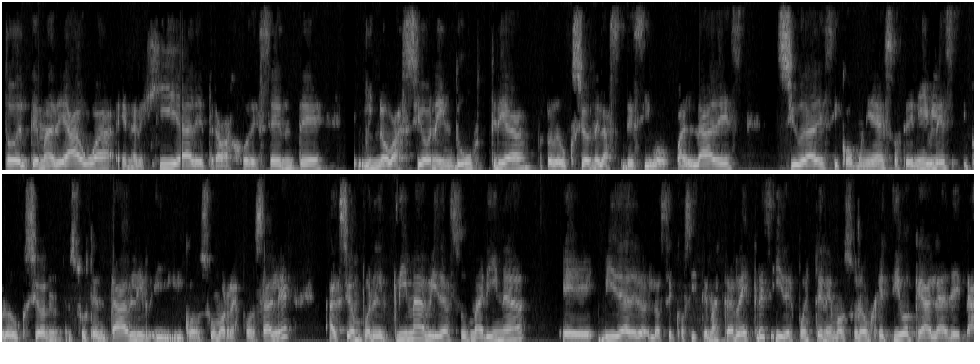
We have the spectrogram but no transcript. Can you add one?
todo el tema de agua, energía, de trabajo decente, innovación e industria, reducción de las desigualdades, ciudades y comunidades sostenibles y producción sustentable y, consumo responsable, acción por el clima, vida submarina, eh, vida de los ecosistemas terrestres y después tenemos un objetivo que habla de la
